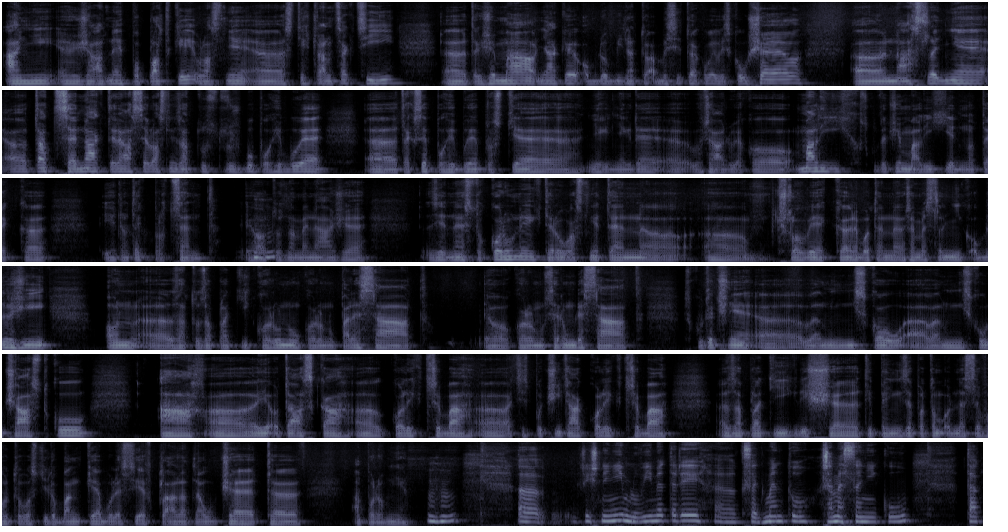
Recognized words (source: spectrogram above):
ani žádné poplatky vlastně z těch transakcí, takže má nějaké období na to, aby si to jakoby vyzkoušel. Následně ta cena, která se vlastně za tu službu pohybuje, uh, tak se pohybuje prostě někde, někde v řádu jako malých, skutečně malých jednotek, jednotek procent. Jo? Mm-hmm. To znamená, že z jedné 100 koruny, kterou vlastně ten člověk nebo ten řemeslník obdrží, on za to zaplatí korunu, korunu 50, jo, korunu 70, skutečně uh, velmi nízkou velmi nízkou částku a je otázka, kolik třeba, ať si spočítá, kolik třeba zaplatí, když ty peníze potom odnese v hotovosti do banky a bude si je vkládat na účet a podobně. Mm-hmm. Když nyní mluvíme tedy k segmentu řemeslníků, tak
